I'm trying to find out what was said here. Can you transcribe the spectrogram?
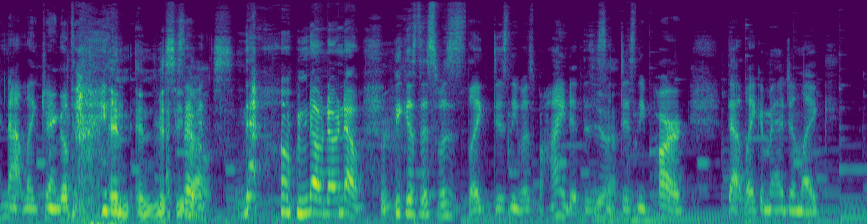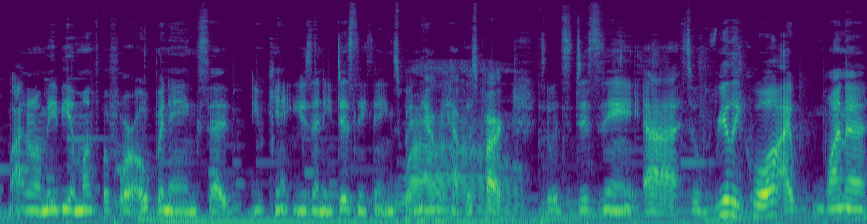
Not like Jangle Duck. and and Missy Mouse. No, no, no, no. Because this was like Disney was behind it. This is a Disney park that, like, imagine like I don't know, maybe a month before opening said you can't use any Disney things, but wow. now we have this park. So it's Disney. Uh, so really cool. I want to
